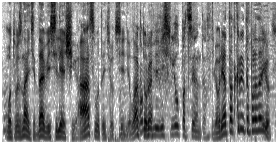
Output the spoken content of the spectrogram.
Вот вы знаете, да, веселящий газ, вот эти вот все дела, Он которые, веселил пациентов. говорят, открыто продается.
